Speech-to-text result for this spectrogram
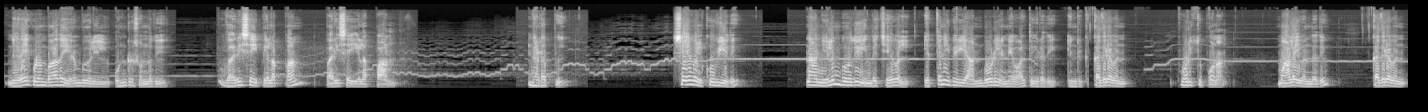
நிறை குழம்பாத எறும்புகளில் ஒன்று சொன்னது வரிசை பிளப்பான் பரிசை இழப்பான். நடப்பு. சேவல் கூவியது. நான் எழும்போது இந்த சேவல் எத்தனை பெரிய அன்போடு என்னை வாழ்த்துகிறது என்று கதிரவன் பூரித்து போனான். மாலை வந்தது. கதிரவன்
